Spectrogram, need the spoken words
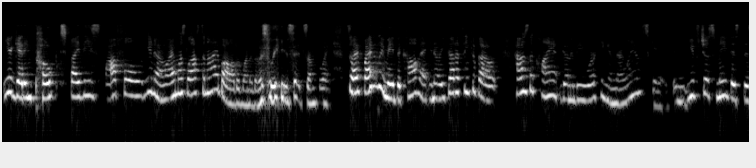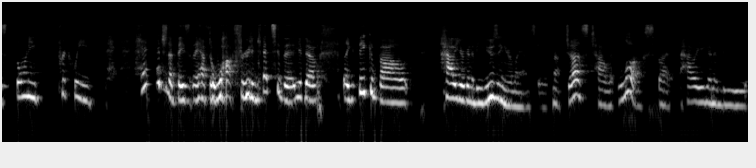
you're getting poked by these awful, you know, I almost lost an eyeball to one of those leaves at some point. So I finally made the comment, you know, you got to think about how's the client going to be working in their landscape? And you've just made this this thorny prickly hedge that they, they have to walk through to get to the, you know, like think about how you're going to be using your landscape, not just how it looks, but how are you going to be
